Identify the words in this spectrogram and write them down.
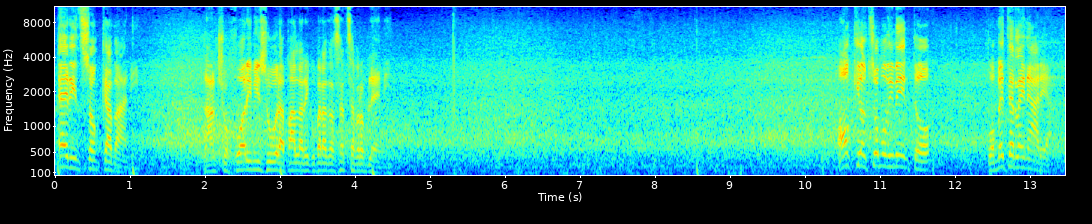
Edinson Cavani. Lancio fuori misura, palla recuperata senza problemi. Occhio al suo movimento. Può metterla in area.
